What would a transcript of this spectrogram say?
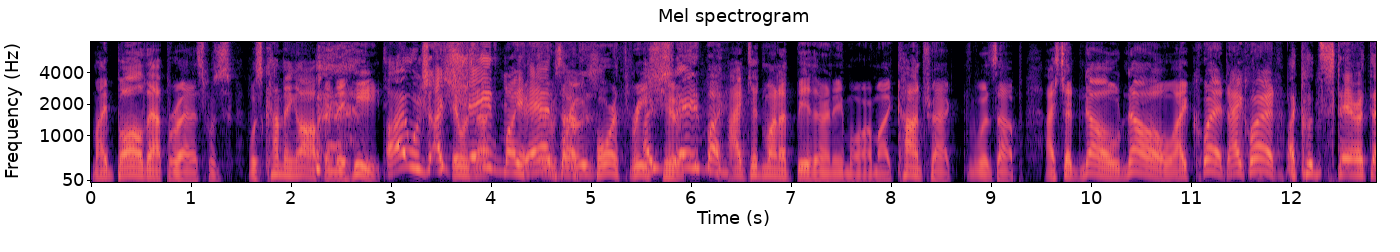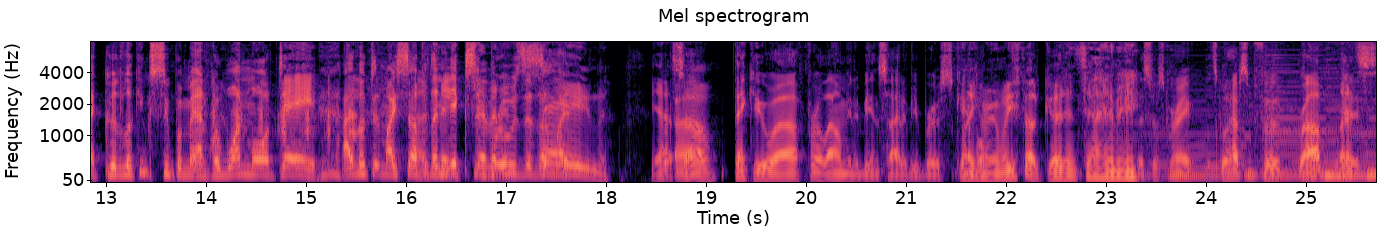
my bald apparatus was was coming off in the heat. I was. I It was shaved our- my it head. was our Bruce. fourth I reshoot. shaved my. I didn't want to be there anymore. My contract was up. I said no, no. I quit. I quit. I couldn't stare at that good-looking Superman for one more day. I looked at myself with the nicks and bruises on my. Yeah. Uh, So thank you uh, for allowing me to be inside of you, Bruce thank you Campbell. very much. You felt good inside of me. This was great. Let's go have some food, Rob. Let's.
